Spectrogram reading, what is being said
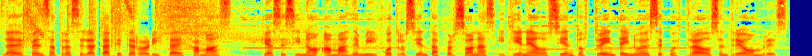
la defensa tras el ataque terrorista de Hamas, que asesinó a más de 1.400 personas y tiene a 239 secuestrados entre hombres,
